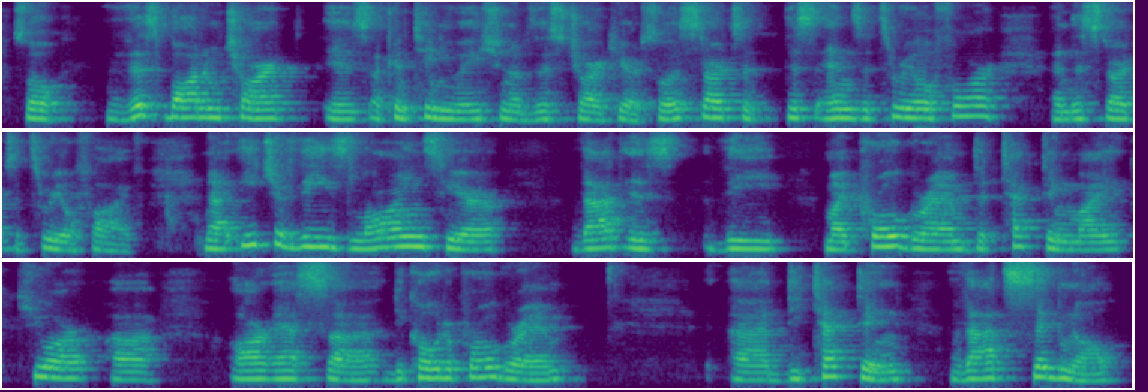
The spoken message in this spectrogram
So this bottom chart is a continuation of this chart here. So this starts at this ends at 304 and this starts at 305. Now each of these lines here, that is the my program detecting my QR uh, RS uh, decoder program uh, detecting that signal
